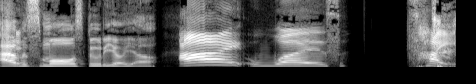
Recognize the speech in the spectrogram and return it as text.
have a small studio, y'all. I was tight.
